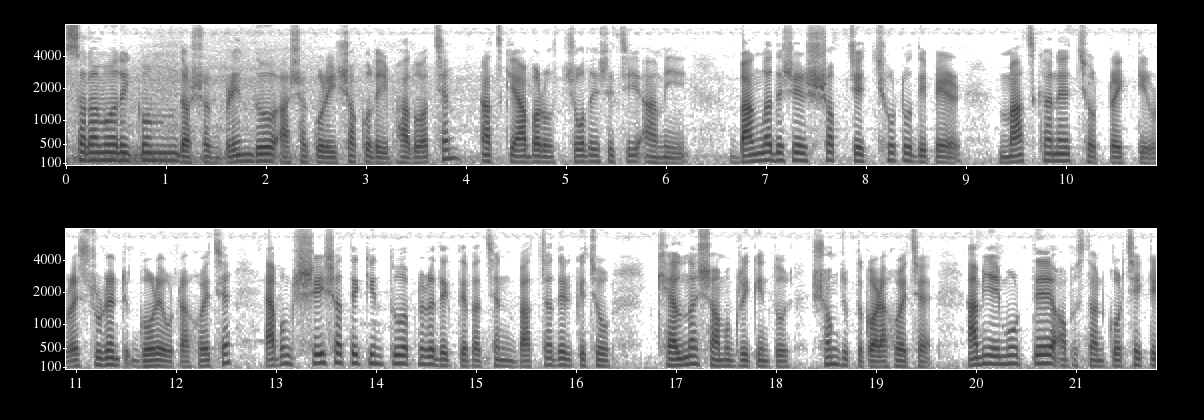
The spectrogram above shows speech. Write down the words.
আসসালামু আলাইকুম, দর্শক বৃন্দ, আশা করি সকলেই ভালো আছেন। আজকে আবারও চলে এসেছি আমি বাংলাদেশের সবচেয়ে ছোট দ্বীপের মাঝখানে ছোট্ট একটি রেস্টুরেন্ট গড়ে ওঠা হয়েছে এবং সেই সাথে কিন্তু আপনারা দেখতে পাচ্ছেন বাচ্চাদের কিছু খেলনা সামগ্রী কিন্তু সংযুক্ত করা হয়েছে। আমি এই মুহূর্তে অবস্থান করছি একটি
